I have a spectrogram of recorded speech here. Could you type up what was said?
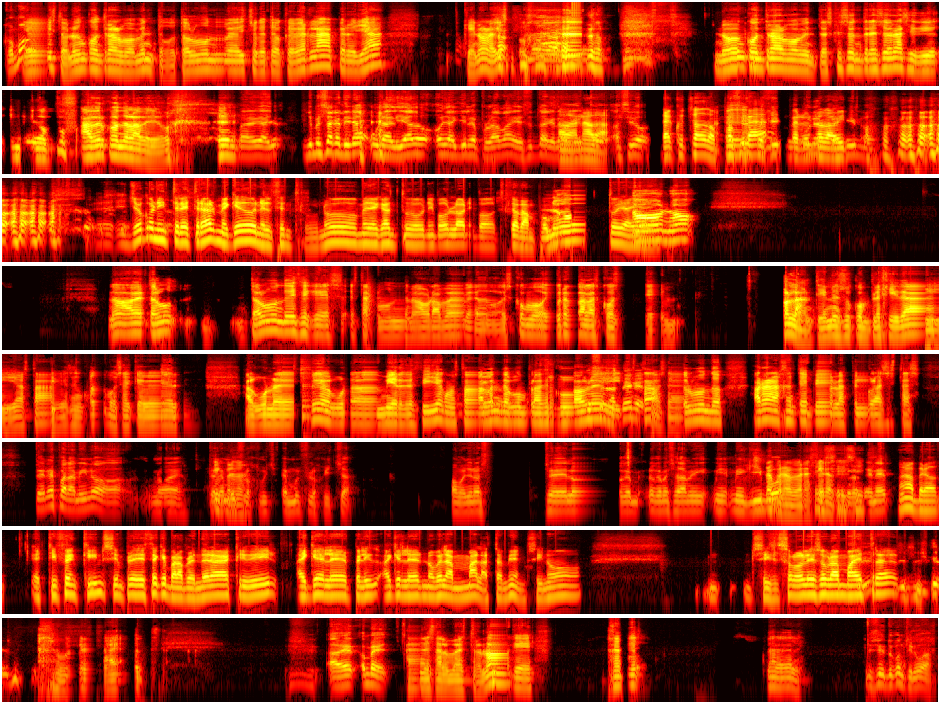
¿Cómo? Yo he visto, no he encontrado el momento. Todo el mundo me ha dicho que tengo que verla, pero ya que no la he visto. No, ya, ya. No he encontrado el momento. Es que son tres horas y digo, y digo, puf, a ver cuándo la veo. Madre mía, yo, yo pensaba que tenía un aliado hoy aquí en el programa y resulta que no. Nada, esto nada. Ha sido. He escuchado sido podcasts, pero no lo he visto. Eh, Yo con Interestelar me quedo en el centro. No me decanto ni para un lado ni para otro. Yo tampoco. No, Estoy ahí. no, ahí. no. No, a ver, todo el mundo, todo el mundo dice que es, está como una obra más, pero es como, yo creo que todas las cosas Nolan tienen su complejidad y ya está. Y de vez en cuando pues hay que ver alguna historia, alguna mierdecilla, como estaba hablando, algún placer culpable y está. O sea, todo el mundo, ahora la gente empieza a ver las películas estas Tener para mí no, no es. Tener muy flojuch- es muy flojicha. Vamos, yo no sé lo, lo que, lo que me será mi, mi, mi equipo. No, pero me refiero sí, pero sí. Bueno, pero Stephen King siempre dice que para aprender a escribir hay que leer peli- hay que leer novelas malas también. Si no, si solo lees obras maestras, Sí, Ahí A ver, hombre, está el maestro, ¿no? Que gente. Dale, dale. sí, sí, tú continúa.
